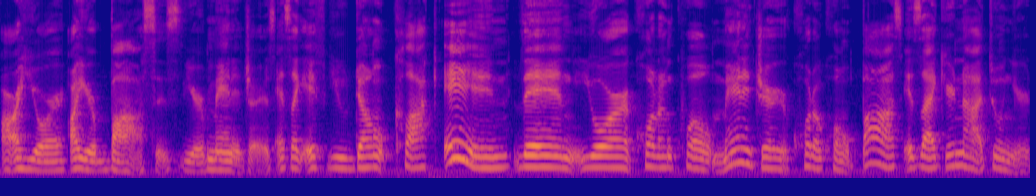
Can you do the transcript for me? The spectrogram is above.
are your are your bosses, your managers. It's like if you don't clock in, then your quote unquote manager, your quote unquote boss is like you're not doing your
